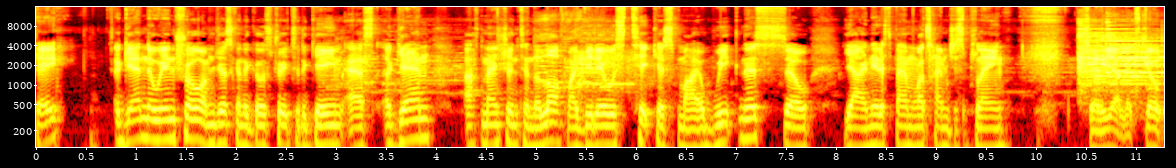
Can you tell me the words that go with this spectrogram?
Okay, again no intro, I'm just gonna go straight to the game as again, I've mentioned in a lot of my videos, tick is my weakness, so yeah, I need to spend more time just playing. So yeah, let's go.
